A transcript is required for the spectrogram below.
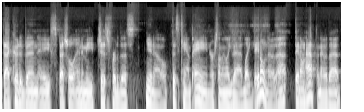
that could have been a special enemy just for this, you know, this campaign or something like that. Like they don't know that. They don't have to know that,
